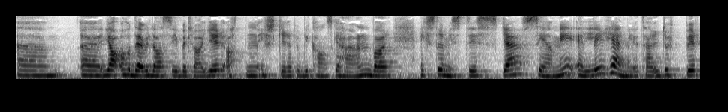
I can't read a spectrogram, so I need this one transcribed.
Ja, og det vil da si, beklager, at den irske republikanske hæren var ekstremistiske semi- eller helmilitære grupper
